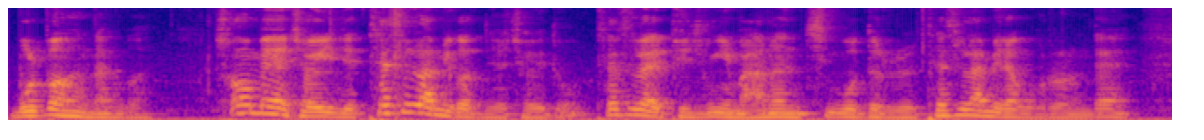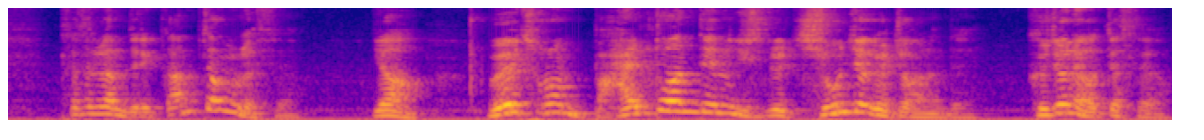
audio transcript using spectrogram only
몰빵한다는 건. 처음에 저희 이제 테슬람이거든요. 저희도 테슬라의 비중이 많은 친구들을 테슬람이라고 부르는데 테슬람들이 깜짝 놀랐어요. 야, 왜 저런 말도 안 되는 짓을 지 혼자 결정하는데? 그 전에 어땠어요?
